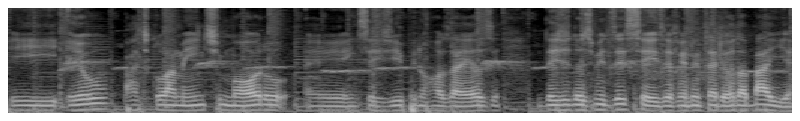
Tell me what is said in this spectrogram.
E eu, particularmente, moro é, em Sergipe, no Rosa Elze, desde 2016, eu venho do interior da Bahia.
